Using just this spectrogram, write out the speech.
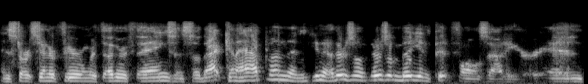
and starts interfering with other things, and so that can happen. And you know, there's a there's a million pitfalls out here, and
